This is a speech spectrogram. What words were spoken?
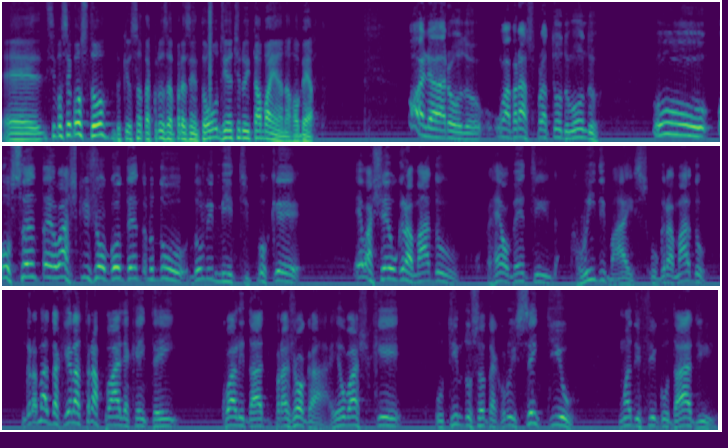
É, se você gostou do que o Santa Cruz apresentou diante do Itabaiana, Roberto. Olha, Haroldo, um abraço para todo mundo. O, o Santa, eu acho que jogou dentro do, do limite, porque eu achei o gramado realmente ruim demais. O gramado, um gramado daquele atrapalha quem tem qualidade para jogar. Eu acho que o time do Santa Cruz sentiu uma dificuldade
